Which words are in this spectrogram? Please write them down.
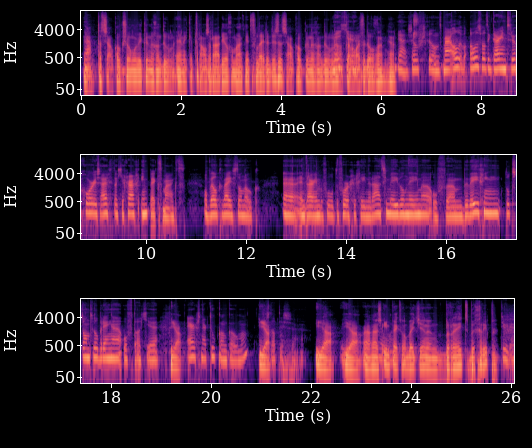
Ja, dat zou ik ook zomaar weer kunnen gaan doen. En ik heb trouwens radio gemaakt in het verleden, dus dat zou ik ook kunnen gaan doen. Nou, ik kan al even doorgaan. Ja, ja zo verschillend. Maar al, alles wat ik daarin terughoor is eigenlijk dat je graag impact maakt. Op welke wijze dan ook. Uh, en daarin bijvoorbeeld de vorige generatie mee wil nemen, of um, beweging tot stand wil brengen, of dat je ja. ergens naartoe kan komen. Ja. Dus dat is. Uh, ja, ja. En nou is impact een beetje een breed begrip. Tuurlijk.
